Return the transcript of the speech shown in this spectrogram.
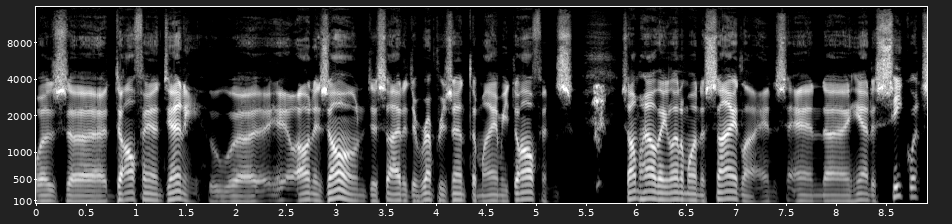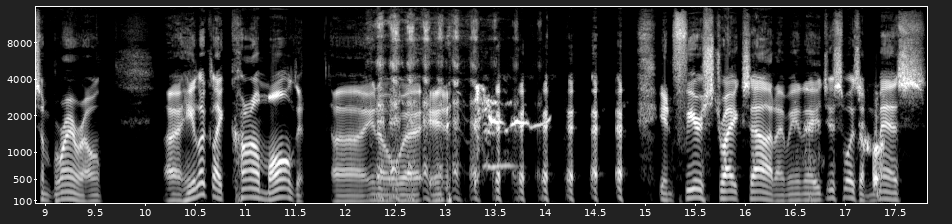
was uh, Dolph Denny, who uh, on his own decided to represent the Miami Dolphins. Somehow they let him on the sidelines, and uh, he had a sequin sombrero. Uh, he looked like Karl Malden. Uh, you know, uh, in, in, Fear Strikes Out. I mean, it just was a mess.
